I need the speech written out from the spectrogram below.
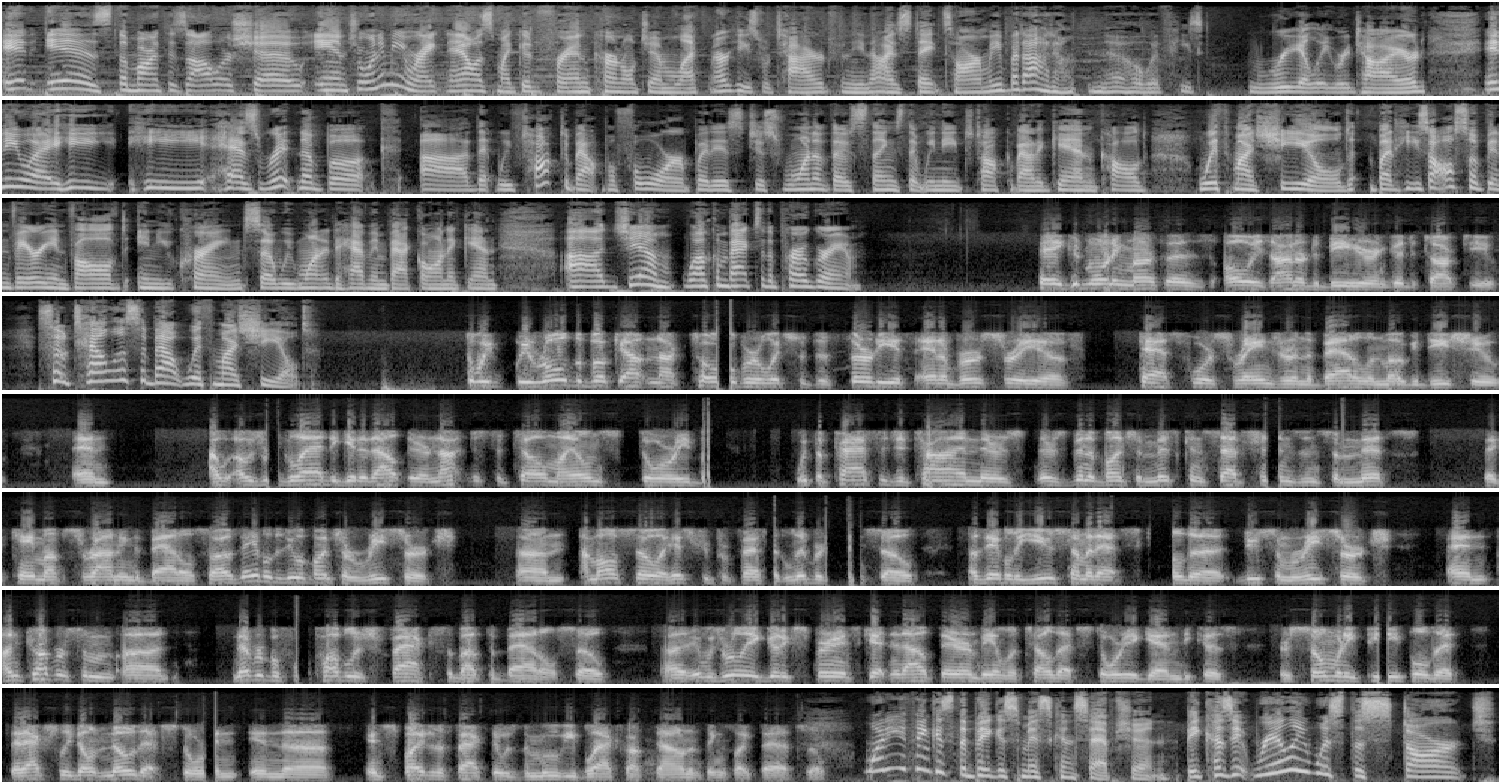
It is the Martha Zoller Show, and joining me right now is my good friend Colonel Jim Lechner. He's retired from the United States Army, but I don't know if he's really retired. Anyway, he he has written a book uh, that we've talked about before, but it's just one of those things that we need to talk about again, called "With My Shield." But he's also been very involved in Ukraine, so we wanted to have him back on again. Uh, Jim, welcome back to the program. Hey, good morning, Martha. It's always honored to be here and good to talk to you. So tell us about With My Shield. So we, we rolled the book out in October, which was the 30th anniversary of Task Force Ranger and the battle in Mogadishu. And I, I was really glad to get it out there, not just to tell my own story, but with the passage of time, there's there's been a bunch of misconceptions and some myths that came up surrounding the battle. So I was able to do a bunch of research. Um, I'm also a history professor at Liberty, so I was able to use some of that skill to do some research and uncover some uh, never before published facts about the battle. So uh, it was really a good experience getting it out there and being able to tell that story again because there's so many people that that actually don't know that story in in, uh, in spite of the fact there was the movie Black Hawk Down and things like that. So, what do you think is the biggest misconception? Because it really was the start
